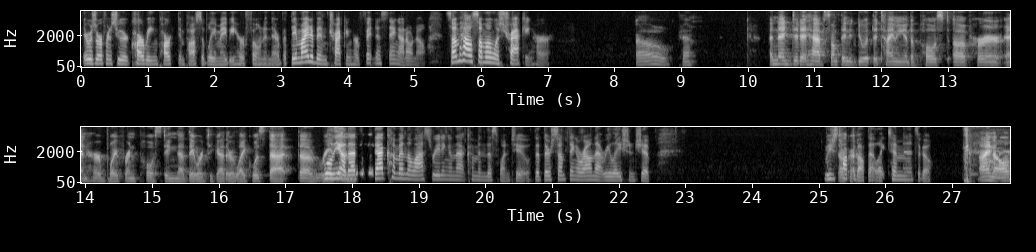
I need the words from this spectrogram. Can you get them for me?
there was reference to her car being parked and possibly maybe her phone in there but they might have been tracking her fitness thing. I don't know. Somehow someone was tracking her. Oh, okay. And then, did it have something to do with the timing of the post of her and her boyfriend posting that they were together? Like, was that the reason? Well, yeah, that that come in the last reading and that come in this one too. That there's something around that relationship. We just talked Okay. about that like 10 minutes ago. I know.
